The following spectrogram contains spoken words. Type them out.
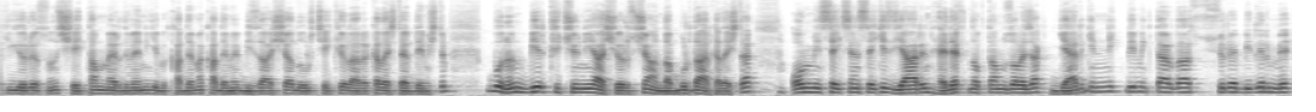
Şuradaki görüyorsunuz şeytan merdiveni gibi kademe kademe bizi aşağı doğru çekiyorlar arkadaşlar demiştim. Bunun bir küçüğünü yaşıyoruz şu anda burada arkadaşlar. 10.088 yarın hedef noktamız olacak. Gerginlik bir miktar daha sürebilir mi?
